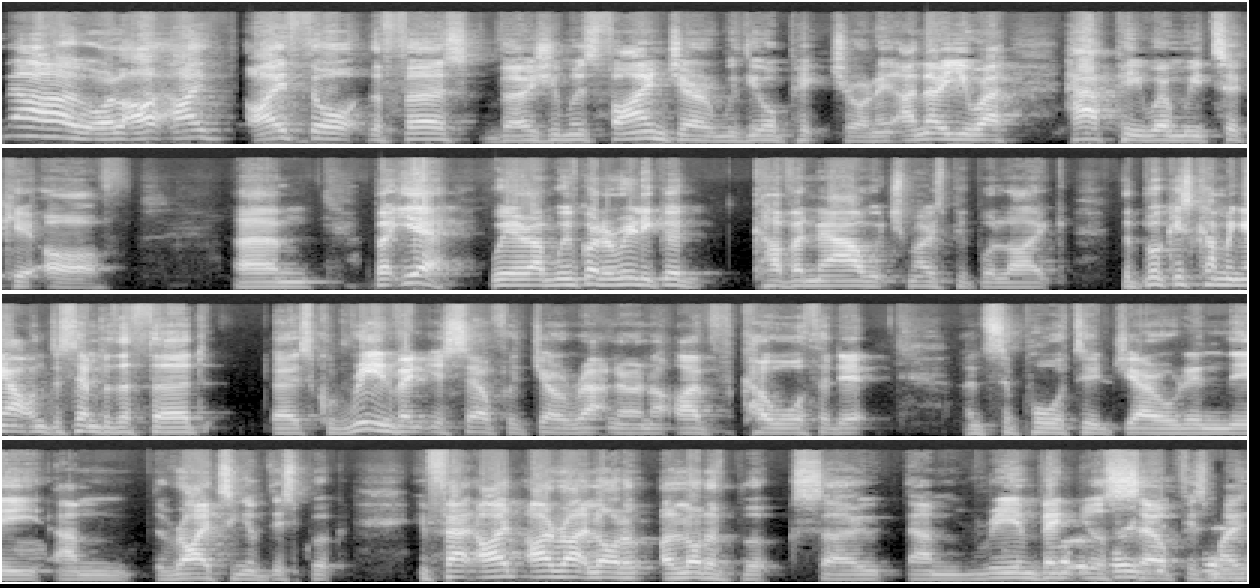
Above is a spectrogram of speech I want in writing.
No, well, I, I, I thought the first version was fine, Gerald, with your picture on it. I know you were happy when we took it off. Um, but yeah, we're um, we've got a really good cover now, which most people like. The book is coming out on December the third. Uh, it's called Reinvent Yourself with Gerald Ratner, and I've co-authored it and supported Gerald in the um, the writing of this book. In fact, I, I, write a lot of a lot of books. So um, Reinvent Yourself is my.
